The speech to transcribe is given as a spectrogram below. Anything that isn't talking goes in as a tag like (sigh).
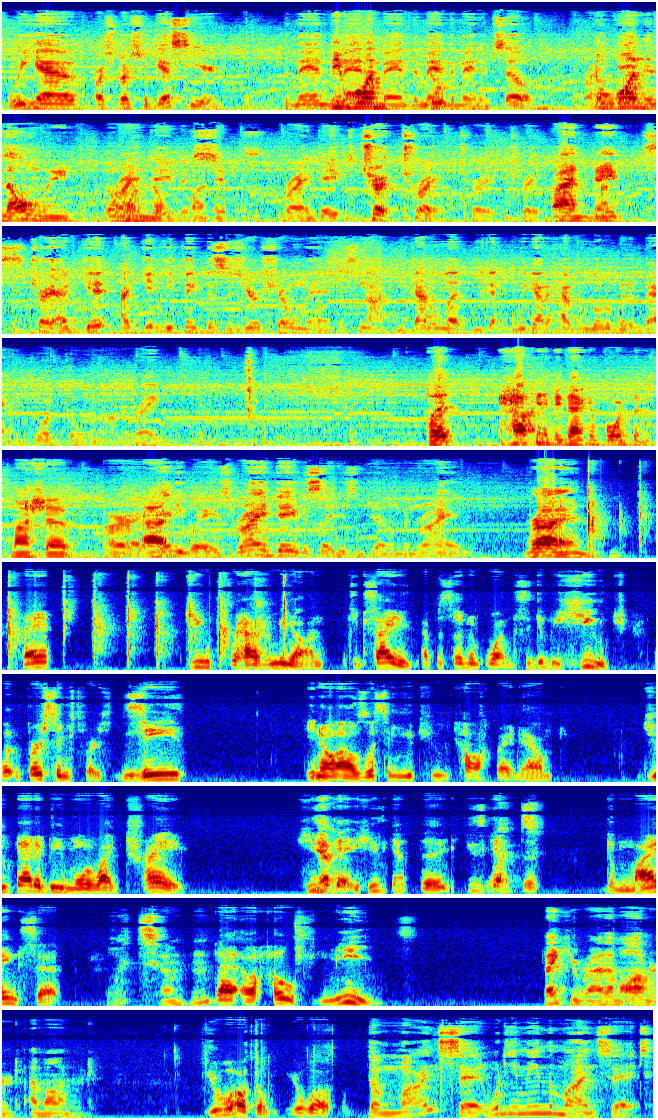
we have our special guest here, the man, the, The man, one- the man, the man, the- man himself. the Ryan one and only. The Ryan one Davis. Ryan Davis. Ryan Davis. Trey, Trey, Trey, Trey. Ryan Davis. Trey, I get, I get. You think this is your show, man? It's not. You gotta let, you got, we gotta have a little bit of back and forth going on, all right? But how can it be back and forth if it's my show? All right. Uh, Anyways, Ryan Davis, ladies and gentlemen, Ryan. Ryan. Thank you for having me on. It's exciting. Episode number one. This is gonna be huge. But first things first, Z. You know, I was listening to you two talk right now. You got to be more like Trey. He's Yep. got he's got the he's What? got the the mindset What? hmm that a host needs. Thank you, Ryan. I'm honored. I'm honored. You're welcome. You're welcome. The mindset. What do you mean the mindset?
